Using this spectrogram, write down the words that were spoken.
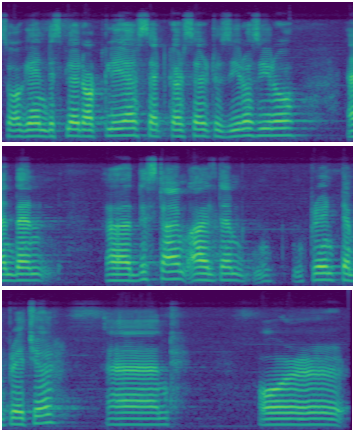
So, again display dot clear set cursor to 0 0 and then this time I will temp print temperature and or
